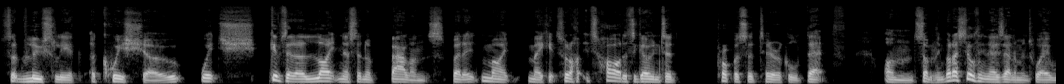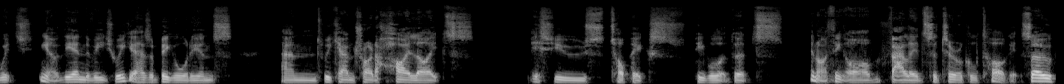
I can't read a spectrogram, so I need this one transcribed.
sort of loosely a, a, quiz show, which gives it a lightness and a balance, but it might make it sort of it's harder to go into proper satirical depth on something. But I still think there's elements where which, you know, at the end of each week it has a big audience and we can try to highlight issues, topics, people that, that's you know, I think are valid satirical targets. So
